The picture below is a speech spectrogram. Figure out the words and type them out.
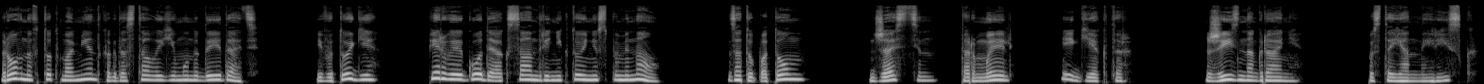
ровно в тот момент, когда стало ему надоедать. И в итоге первые годы Оксандре никто и не вспоминал. Зато потом Джастин, Тормель и Гектор. Жизнь на грани, постоянный риск.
